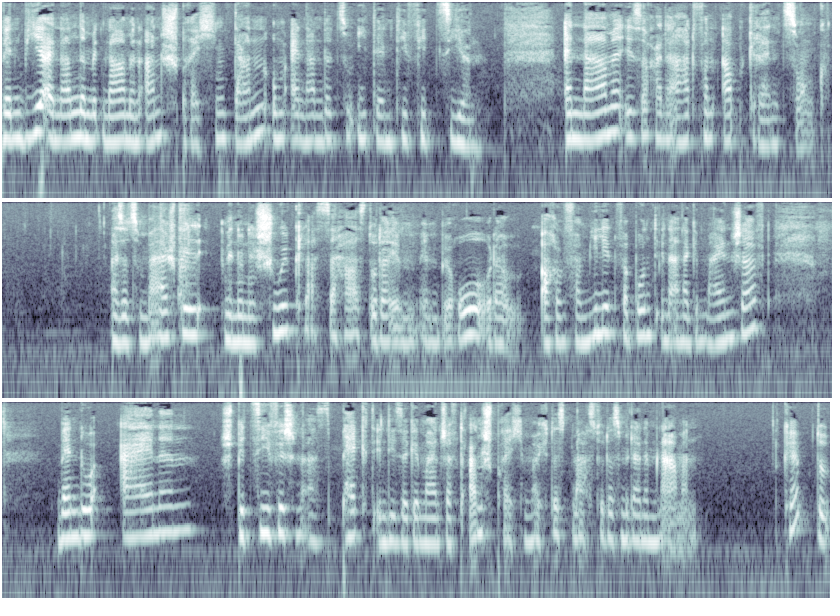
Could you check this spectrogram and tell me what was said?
wenn wir einander mit Namen ansprechen, dann um einander zu identifizieren. Ein Name ist auch eine Art von Abgrenzung. Also zum Beispiel, wenn du eine Schulklasse hast oder im, im Büro oder auch im Familienverbund in einer Gemeinschaft, wenn du einen spezifischen Aspekt in dieser Gemeinschaft ansprechen möchtest, machst du das mit einem Namen. Okay, du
